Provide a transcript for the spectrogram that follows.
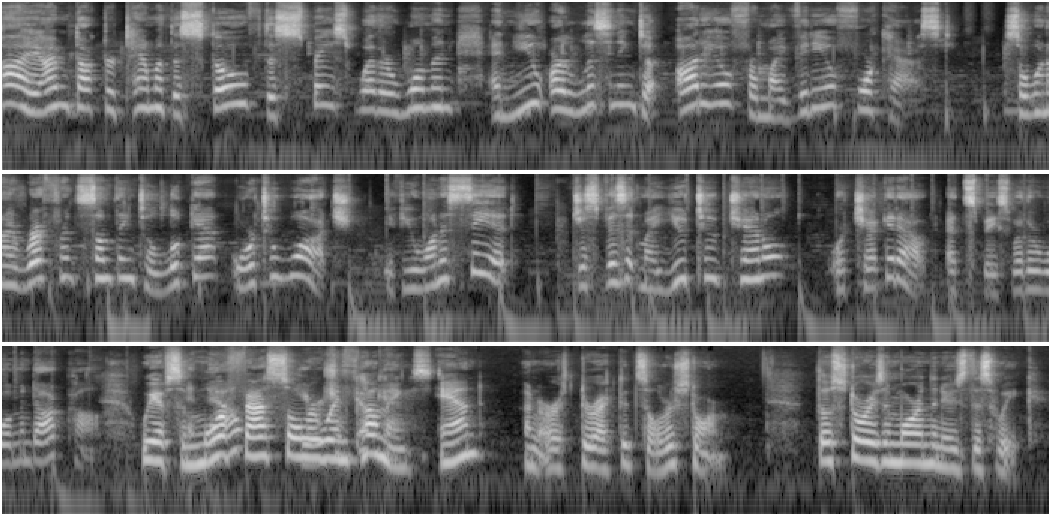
Hi, I'm Dr. Tamitha Skov, the Space Weather Woman, and you are listening to audio from my video forecast. So when I reference something to look at or to watch, if you want to see it, just visit my YouTube channel or check it out at spaceweatherwoman.com. We have some And more now, fast solar wind coming and an Earth directed solar storm. Those stories and more in the news this week.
